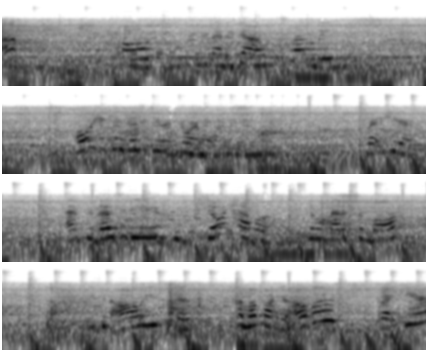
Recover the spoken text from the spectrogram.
Up, hold, let it down slowly. Or you can just do it normal. Right here. And for those of you who don't have a little medicine ball, you can always just come up on your elbows right here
